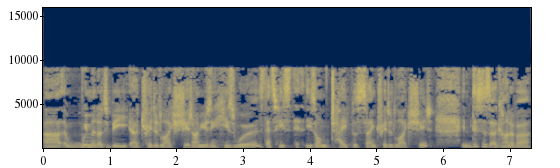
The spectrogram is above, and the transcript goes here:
uh, women are to be uh, treated like shit. I'm using his words. That's his. He's on tape as saying treated like shit. This is a kind of a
